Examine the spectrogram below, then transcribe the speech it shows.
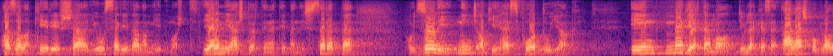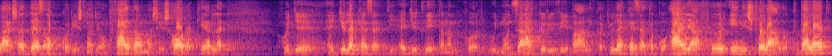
azzal a kéréssel, jószerivel, ami itt most Jeremiás történetében is szerepel, hogy Zoli, nincs akihez forduljak. Én megértem a gyülekezet állásfoglalását, de ez akkor is nagyon fájdalmas, és arra kérlek, hogy egy gyülekezeti együttléten, amikor úgymond zárt körülvé válik a gyülekezet, akkor álljál föl, én is fölállok veled,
